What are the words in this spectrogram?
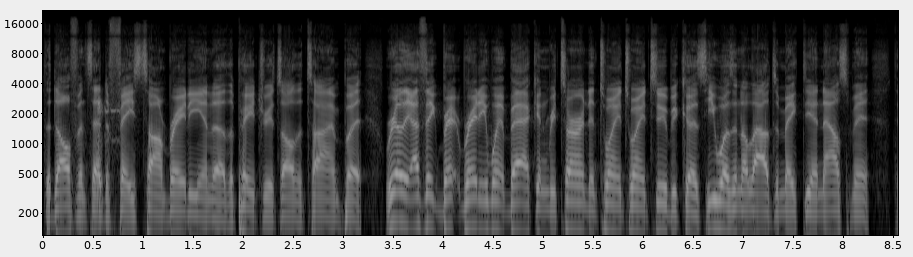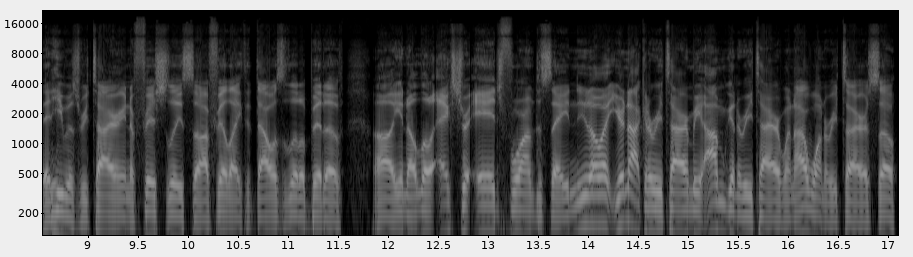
the Dolphins had to face Tom Brady and uh, the Patriots all the time. But really, I think Brady went back and returned in 2022 because he wasn't allowed to make the announcement that he was retiring officially. So I feel like that that was a little bit of, uh, you know, a little extra edge for him to say, you know what, you're not going to retire me. I'm going to retire when I want to retire. So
